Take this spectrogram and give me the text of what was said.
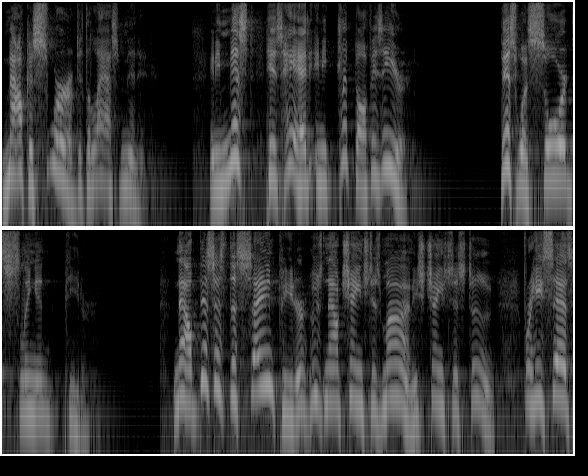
Malchus swerved at the last minute and he missed his head and he clipped off his ear. This was sword slinging Peter. Now, this is the same Peter who's now changed his mind. He's changed his tune. For he says,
